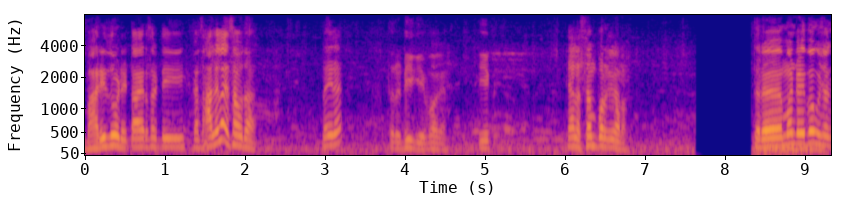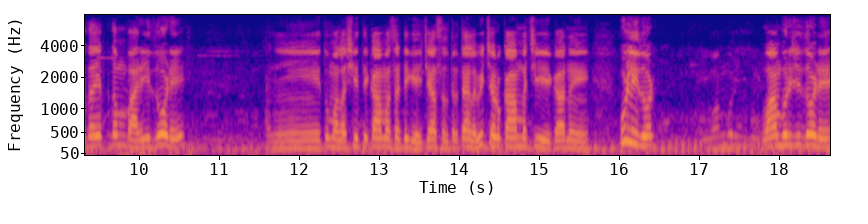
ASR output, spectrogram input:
भारी जोड आहे टायरसाठी. का झालेला आहे सौदा? नाही ना? तर ठीक आहे बघा. एक त्याला संपर्क करा. तर मंडळी बघू शकता एकदम भारी जोड आहे. आणि तुम्हाला शेती कामासाठी घ्यायची असेल तर त्याला विचारू कामाची आहे का नाही. कुठली जोड? वांबुरीची जोड आहे.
